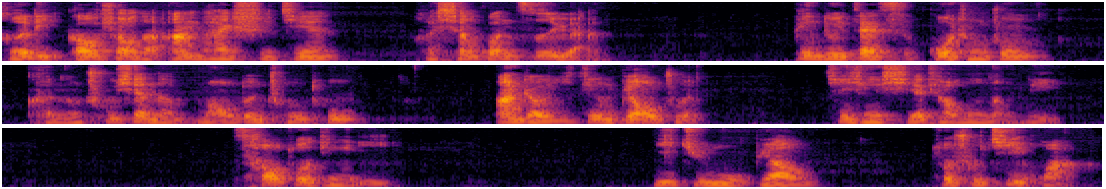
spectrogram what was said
合理高效地安排时间和相关资源，并对在此过程中可能出现的矛盾冲突，按照一定标准进行协调的能力。操作定义：依据目标做出计划，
